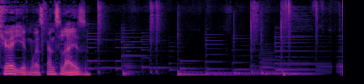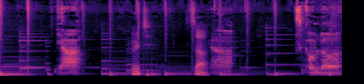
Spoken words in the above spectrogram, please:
Ich höre irgendwas ganz leise. Ja, Gut. So. ja. Es kommt da.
